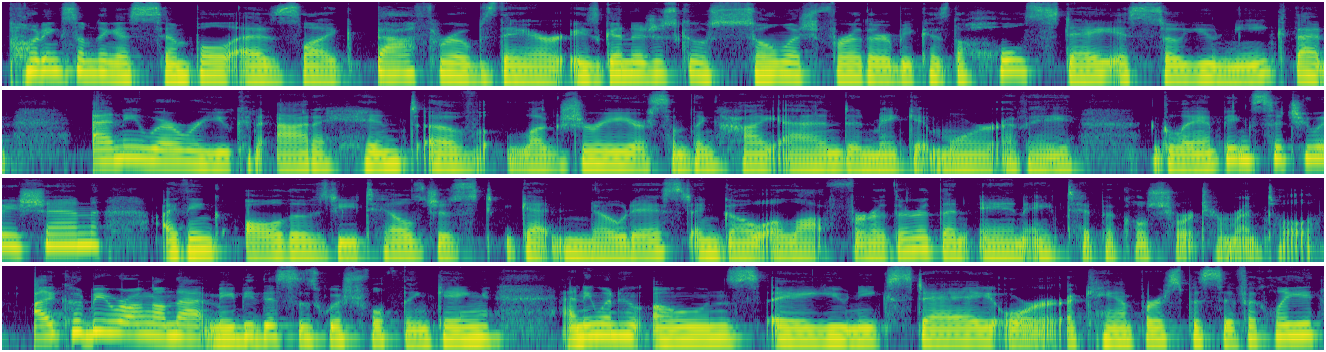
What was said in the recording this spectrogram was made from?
putting something as simple as like bathrobes there is going to just go so much further because the whole stay is so unique that anywhere where you can add a hint of luxury or something high end and make it more of a glamping situation, I think all those details just get noticed and go a lot further than in a typical short term rental. I could be wrong on that. Maybe this is wishful thinking. Anyone who owns a unique stay or a camper specifically,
